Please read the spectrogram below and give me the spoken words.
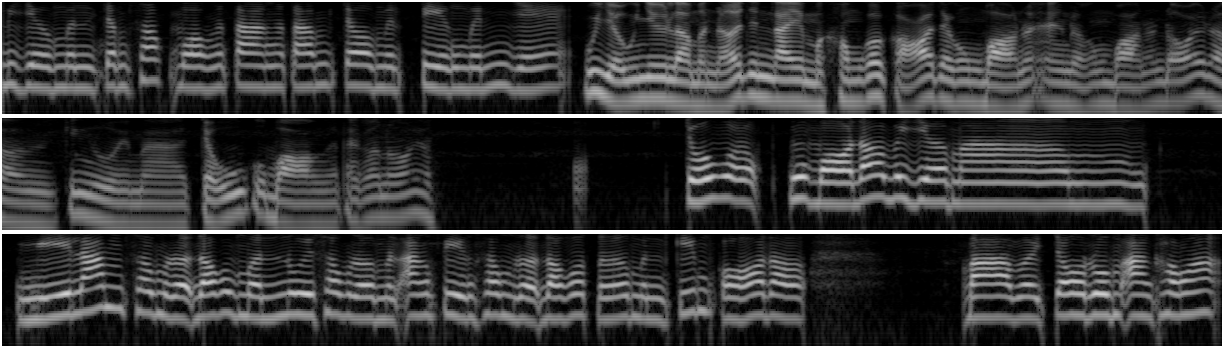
bây giờ mình chăm sóc bò người ta người ta cho mình tiền mình vậy. Ví dụ như là mình ở trên đây mà không có cỏ cho con bò nó ăn được con bò nó đói rồi cái người mà chủ của bò người ta có nói không? Chủ của, của bò đó bây giờ mà nghỉ lắm xong rồi đâu có mình nuôi xong rồi mình ăn tiền xong rồi đâu có tự mình kiếm cỏ đâu. Bà cho rùm ăn không á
